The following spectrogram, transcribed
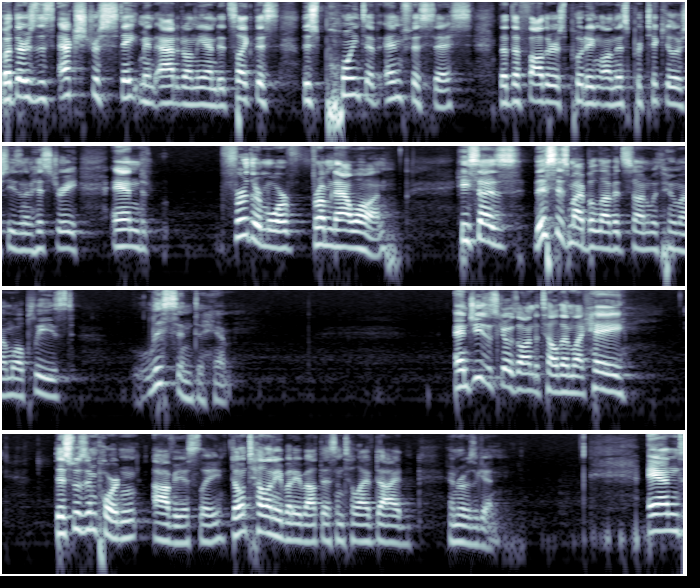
But there's this extra statement added on the end. It's like this, this point of emphasis that the Father is putting on this particular season of history. And furthermore, from now on, he says, This is my beloved Son with whom I'm well pleased. Listen to him. And Jesus goes on to tell them, like, hey, this was important, obviously. Don't tell anybody about this until I've died and rose again. And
